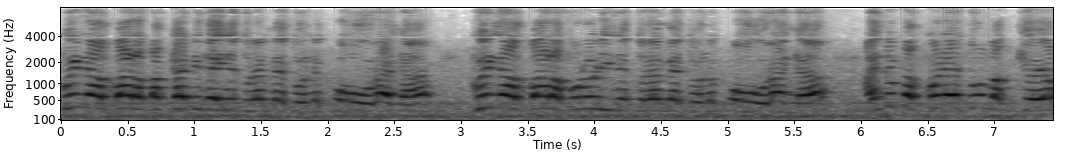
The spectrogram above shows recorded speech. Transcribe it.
kwä na mbara makanitha-inä tå remetwo nä kå hå rana kwä na mbara bå rå ri-inä tå remetwo nä kå hå rana andå makoretwo makä oya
